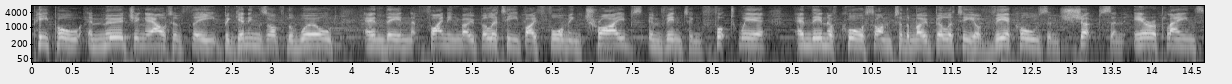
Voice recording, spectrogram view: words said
people emerging out of the beginnings of the world and then finding mobility by forming tribes, inventing footwear, and then, of course, onto the mobility of vehicles and ships and aeroplanes.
